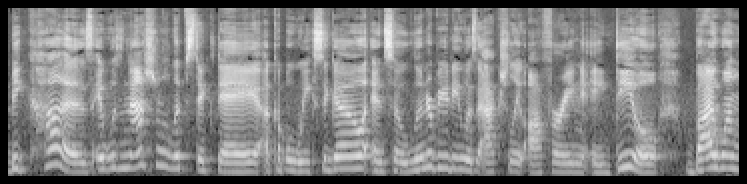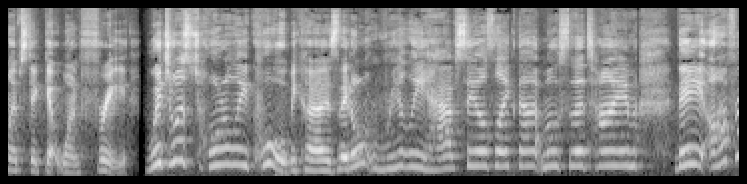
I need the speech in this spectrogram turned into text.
because it was National Lipstick Day a couple weeks ago, and so Lunar Beauty was actually offering a deal buy one lipstick, get one free, which was totally cool because they don't really have sales like that most of the time. They offer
